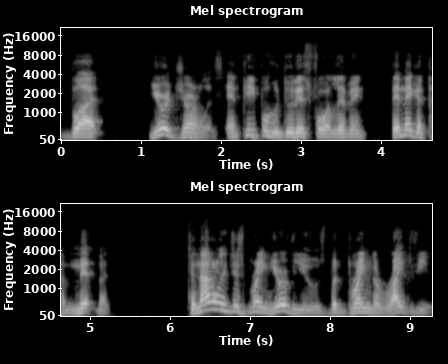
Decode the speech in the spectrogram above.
but you're a journalist, and people who do this for a living, they make a commitment to not only just bring your views, but bring the right view.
